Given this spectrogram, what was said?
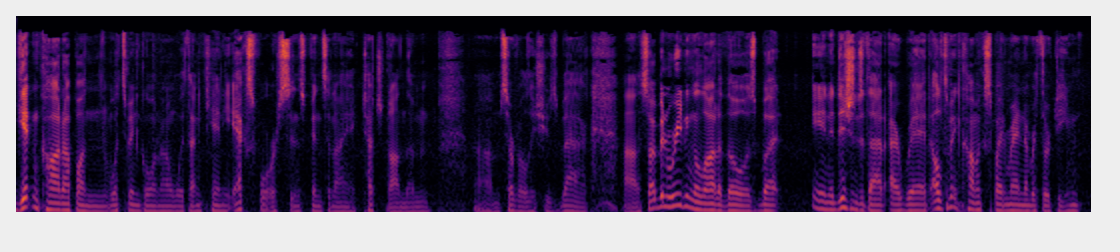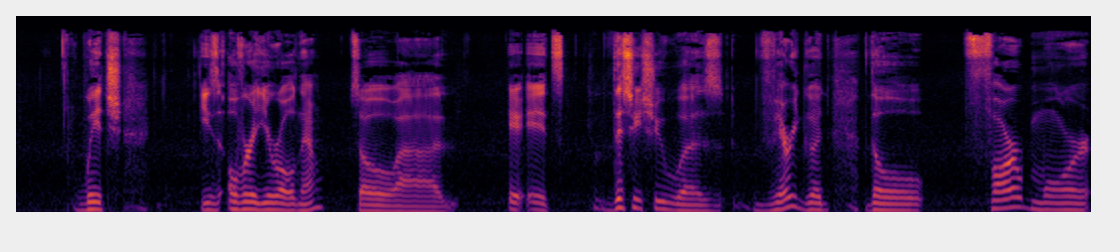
getting caught up on what's been going on with Uncanny X Force since Vince and I touched on them um, several issues back. Uh, so I've been reading a lot of those, but in addition to that, I read Ultimate Comics Spider Man number 13, which is over a year old now. So uh, it, it's this issue was very good, though far more,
